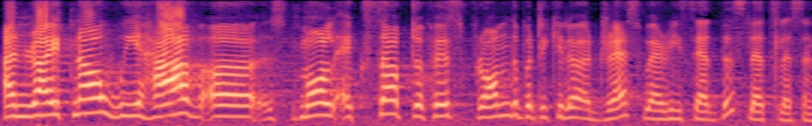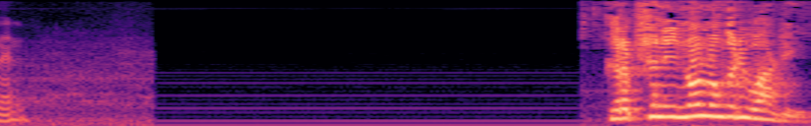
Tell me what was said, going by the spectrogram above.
And right now, we have a small excerpt of his from the particular address where he said this. Let's listen in. Corruption is no longer rewarding.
